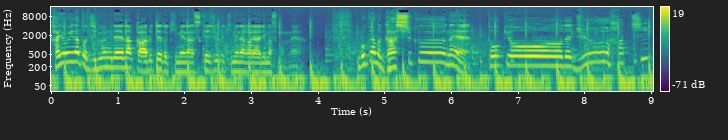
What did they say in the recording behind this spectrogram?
通いだと自分でなんかある程度決めな、スケジュール決めながらやりますもんね。僕あの合宿ね東京で 18?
